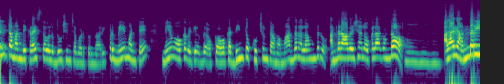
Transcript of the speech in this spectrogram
ఎంతమంది క్రైస్తవులు దూషించబడుతున్నారు? ఇప్పుడు మేమంటే మేము ఒక ఒక దీంతో కూర్చుంటామమ్మా. అందరు అలా ఉండరు. అందరి ఆవేశాలు ఒకలాగా ఉండవు. అలాగే అందరి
